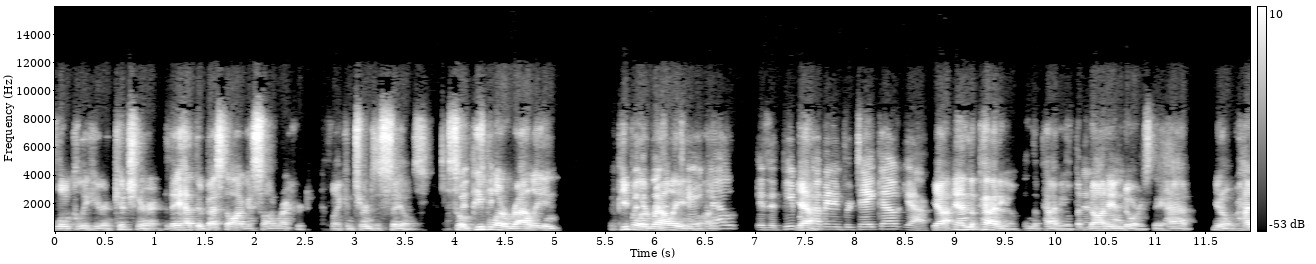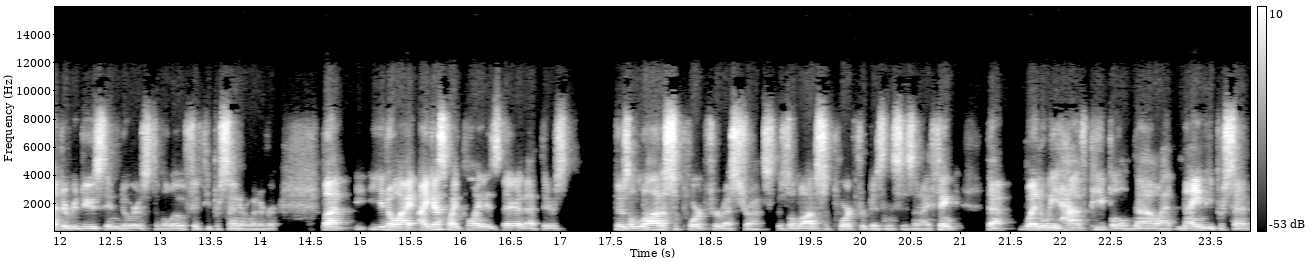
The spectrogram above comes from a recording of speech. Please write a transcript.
locally here in Kitchener. They had their best August on record, like in terms of sales. So With people are rallying, people With- are rallying takeout? behind. Is it people Yeah. coming in for takeout? Yeah. Yeah, and the patio, and the patio, but And not the indoors. They had, you know, had to reduce indoors to below 50% or whatever. But you know, I, I guess my point is there that there's there's a lot of support for restaurants. There's a lot of support for businesses. And I think that when we have people now at 90%,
